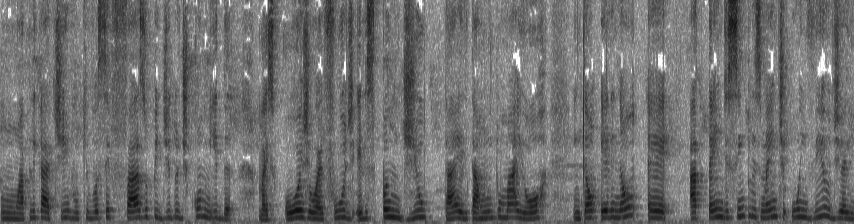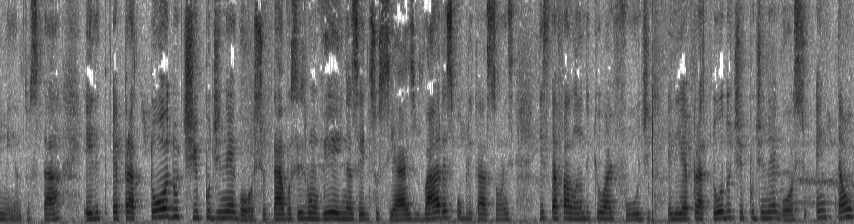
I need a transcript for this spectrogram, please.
um aplicativo que você faz o pedido de comida. Mas hoje o iFood ele expandiu, tá? Ele está muito maior. Então ele não é atende simplesmente o envio de alimentos, tá? Ele é para todo tipo de negócio, tá? Vocês vão ver aí nas redes sociais várias publicações que está falando que o iFood, ele é para todo tipo de negócio. Então,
